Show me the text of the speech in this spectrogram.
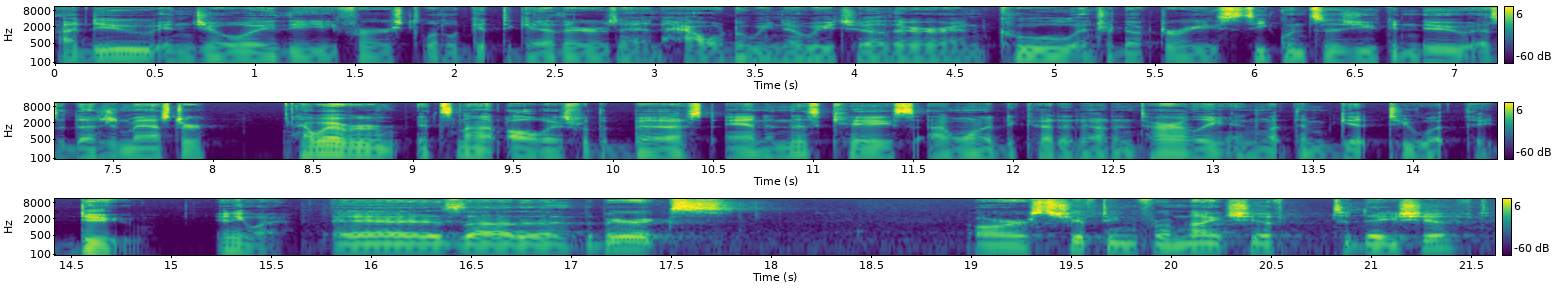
I do enjoy the first little get togethers and how do we know each other and cool introductory sequences you can do as a dungeon master. However, it's not always for the best, and in this case, I wanted to cut it out entirely and let them get to what they do. Anyway, As uh, the the barracks are shifting from night shift to day shift,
